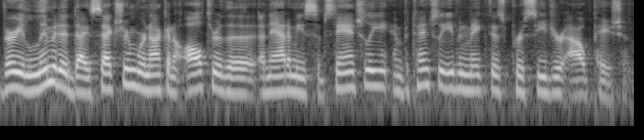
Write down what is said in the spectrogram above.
very limited dissection. We're not going to alter the anatomy substantially and potentially even make this procedure outpatient.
